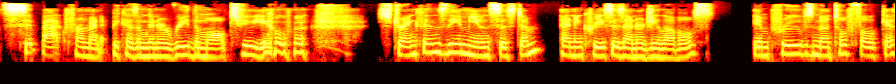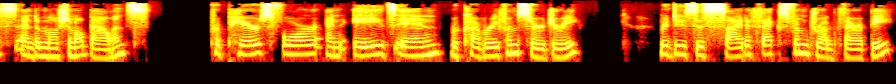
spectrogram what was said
sit back for a minute because I'm going to read them all to you. strengthens the immune system and increases energy levels, improves mental focus and emotional balance, prepares for and aids in recovery from surgery, reduces side effects from drug therapy,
